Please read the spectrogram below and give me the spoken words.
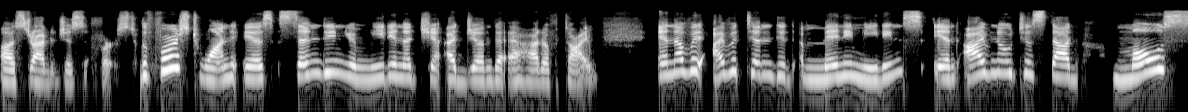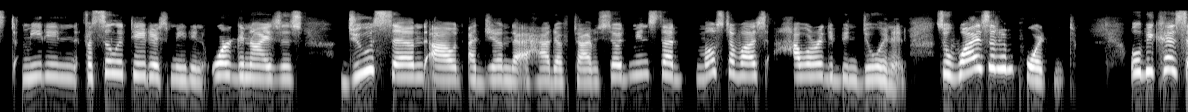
uh, strategies first. The first one is sending your meeting ag agenda ahead of time. And I've, I've attended many meetings and I've noticed that most meeting facilitators, meeting organizers do send out agenda ahead of time. So it means that most of us have already been doing it. So why is it important? Well, because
